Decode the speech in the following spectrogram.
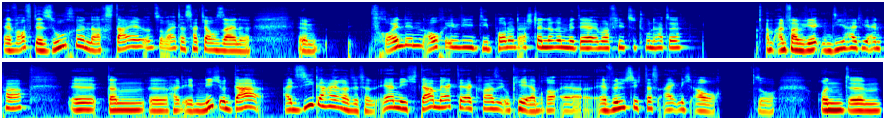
Er war auf der Suche nach Style und so weiter. Das hat ja auch seine ähm, Freundin, auch irgendwie die Pornodarstellerin, mit der er immer viel zu tun hatte. Am Anfang wirkten die halt wie ein Paar, äh, dann äh, halt eben nicht. Und da, als sie geheiratet hat und er nicht, da merkte er quasi, okay, er, er, er wünscht sich das eigentlich auch. So. Und ähm,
